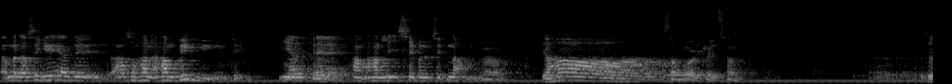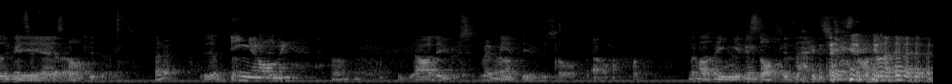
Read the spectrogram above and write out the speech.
Ja, men alltså, grejen är, det, alltså han, han bygger ju ingenting. Egentligen. Nej, nej. Han, han leasar ju bara ut sitt namn. Ja. Jaha! Som World Trade Center. Jag tror att Det finns ju det är statligt ägt. Är det? Är det inte? Ingen aning. Ja. Ja, det är ju, vem vet i USA. Så. Ja. Nej, Ja, inget är statligt ägt känns det som.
